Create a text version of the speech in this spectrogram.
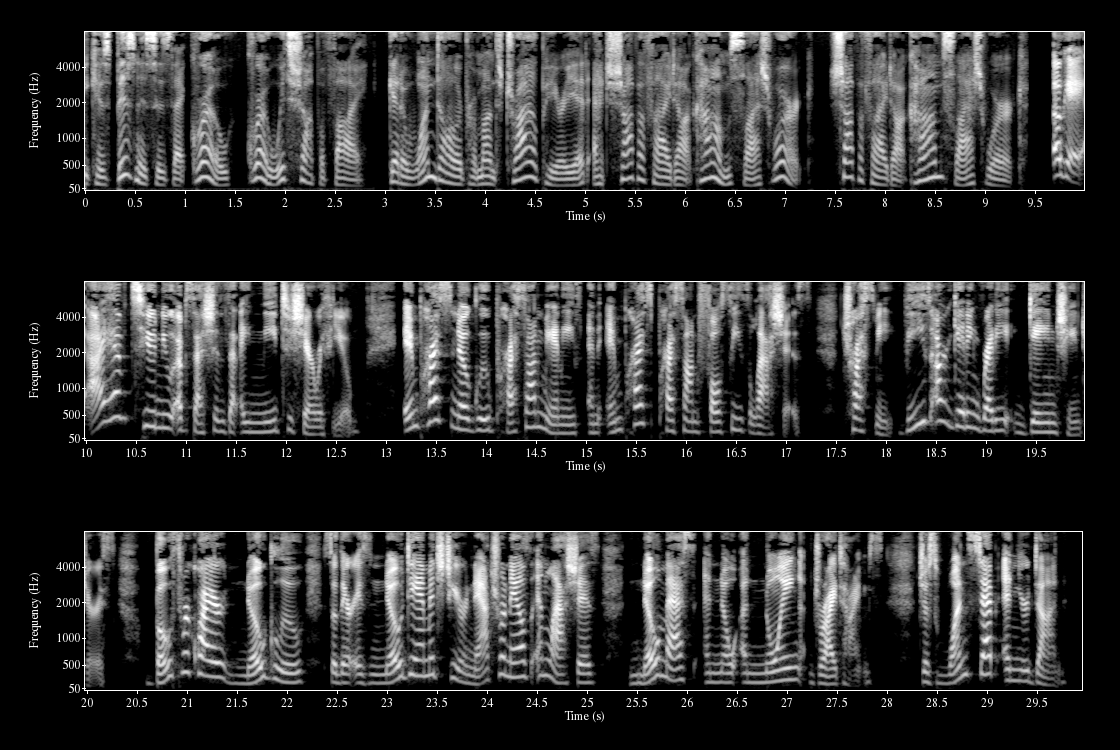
because businesses that grow grow with Shopify. Get a $1 per month trial period at Shopify.com slash work. Shopify.com slash work. Okay, I have two new obsessions that I need to share with you. Impress No Glue Press On Manis and Impress Press On Falsies Lashes. Trust me, these are getting ready game changers. Both require no glue, so there is no damage to your natural nails and lashes, no mess, and no annoying dry times. Just one step and you're done.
